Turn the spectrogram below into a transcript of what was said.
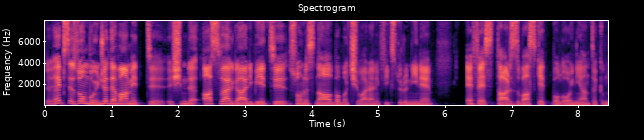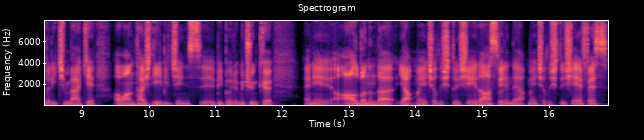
Hep sezon boyunca devam etti. Şimdi Asvel galibiyeti sonrasında Alba maçı var. Yani fikstürün yine Efes tarzı basketbol oynayan takımları için belki avantaj diyebileceğiniz e, bir bölümü. Çünkü hani Alba'nın da yapmaya çalıştığı şeyi de Asvel'in de yapmaya çalıştığı şey Efes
